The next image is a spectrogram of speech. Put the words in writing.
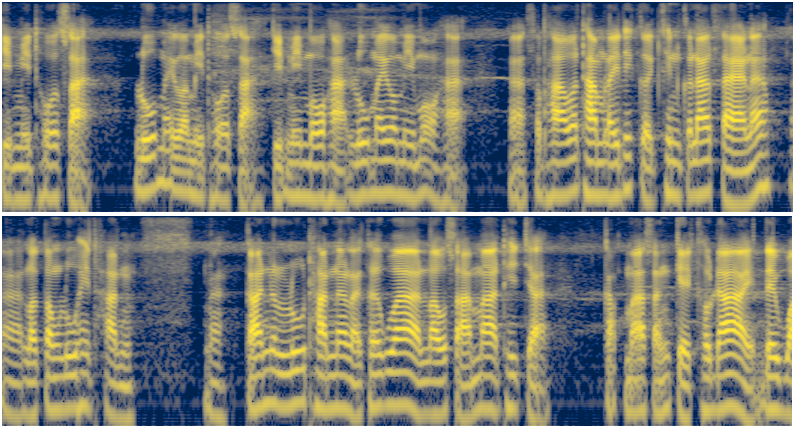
จิตมีโทสะรู้ไหมว่ามีโทสะจิตมีโมหะ รู้ไหมว่ามีโมหะสภาวะธรรมอะไรที่เกิดขึ้นก็แล้วแต่นะเราต้องรู้ให้ทันนะการรู้ทันนั่นแหละคือว่าเราสามารถที่จะกลับมาสังเกตเขาได้ได้ไว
